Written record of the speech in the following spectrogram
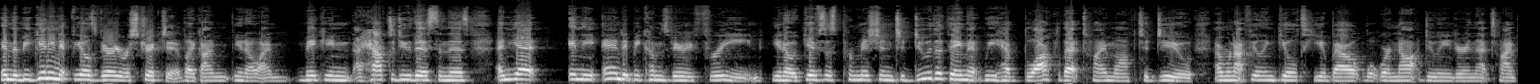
in the beginning it feels very restrictive. Like i'm you know i'm making i have to do this and this. And yet in the end, it becomes very freeing. You know, it gives us permission to do the thing that we have blocked that time off to do, and we're not feeling guilty about what we're not doing during that time.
